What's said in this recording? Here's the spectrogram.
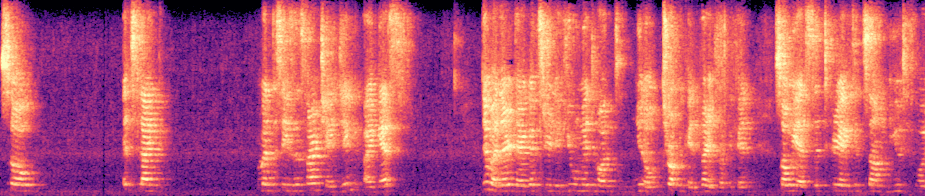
So it's like when the seasons are changing, I guess the weather there gets really humid, hot, you know, tropical, very tropical. So yes, it created some beautiful,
